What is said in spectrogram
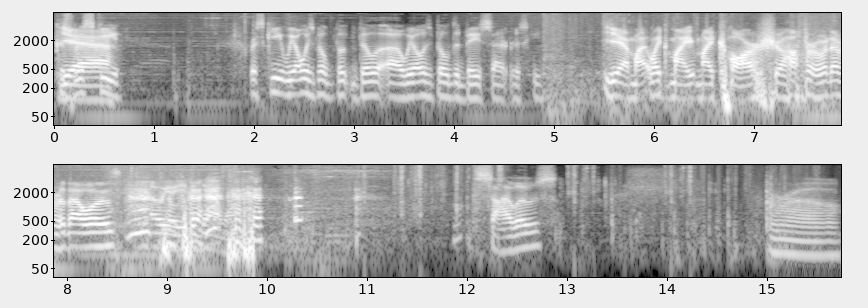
Cause Yeah. risky. Risky. We always build, build, build uh, we always build a base at risky. Yeah, my like my my car shop or whatever that was. Oh yeah, you did that Silos. Bro.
